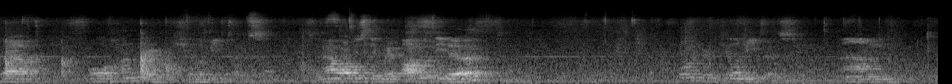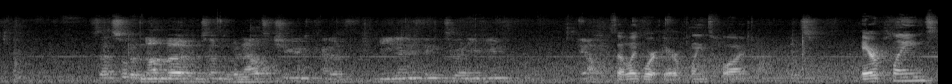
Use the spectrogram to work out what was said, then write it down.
about 400 kilometers. So now obviously we're off the Earth, 400 kilometers. Um, does that sort of number in terms of an altitude kind of mean anything to any of you? Yeah. Is that like where airplanes fly? It's Airplanes?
